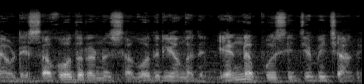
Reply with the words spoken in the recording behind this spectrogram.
அவருடைய சகோதரனும் சகோதரி அவங்க அதை எண்ணெய் பூசி ஜெபிச்சாங்க.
